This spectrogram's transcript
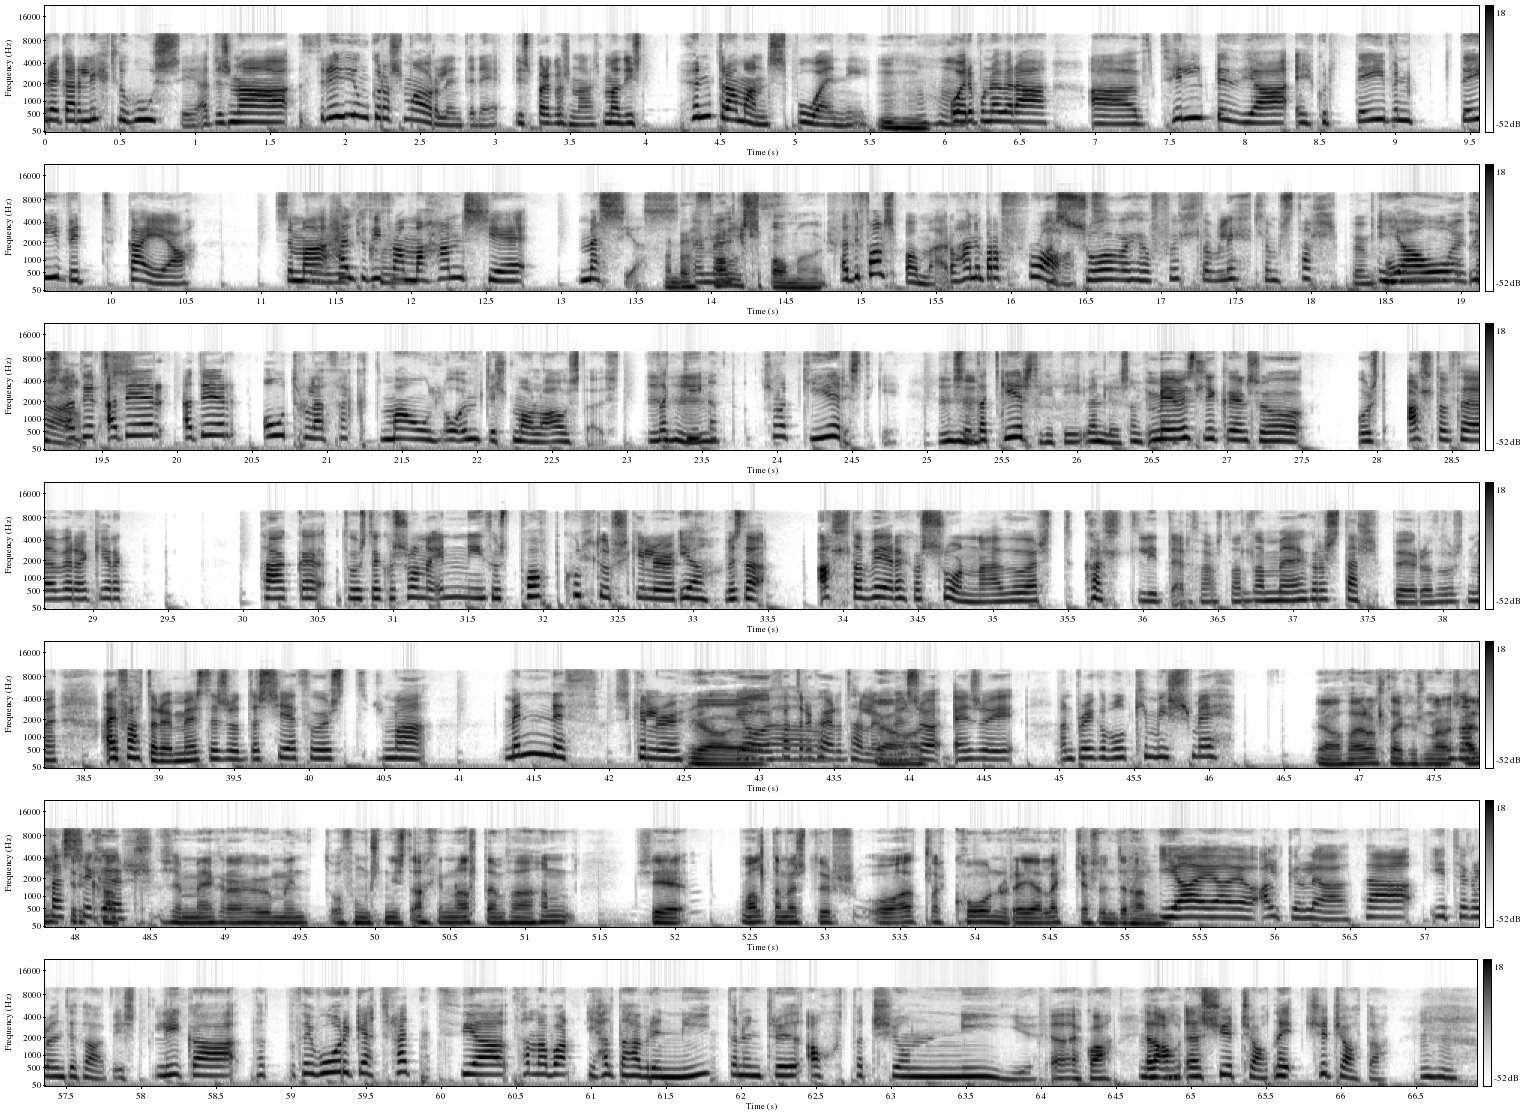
frekar litlu húsi. Þetta er svona þriðjungur á smáralindinni, því bara eitthvað svona, sem að því hundra manns búa inn í Mhm. og eru búin að vera að tilbyðja einhver David, David Gaia sem að heldur því fram að hann sé Messias. Það er bara falsbámaður Þetta er falsbámaður og hann er bara fraud. Að sofa hjá fullt af litlum stelpum Já, oh veist, god þetta er, þetta, er, þetta er ótrúlega þekkt mál og umdilt mál á ástæðust. Mm Mhm. Svona gerist ekki. Mm Þetta gerist ekki í venlegu samfélagi. Mér finnst líka eins og þú veist, alltaf þegar verið að gera taka, þú veist, eitthvað svona inn í þú veist, popkultúr skilur Já. Mér finnst það alltaf vera eitthvað svona ef þú ert kaltlítir, þá ertu alltaf með eitthvað stelpur og þú veist með, æ, fattar þau, mér finnst þess að þetta sé, þú veist, svona minnið, skilur Já, já. Jó, ég fattar hvað ég er að tala um, Já. eins og, eins og í Unbreakable Kimmy Schmidt Já, það er alltaf eitthvað svona, Svona eldri þessi kall sem með eitthvað hugmynd og þú snýst akkinu alltaf um það að hann sé valdamestur og allar konur eigi að leggjast undir hann. Já, já, já, algjörlega. Það, ég tek alveg undir það, víst. Líka, það, þau voru gett hrætt því að þannig var, ég held að það hafi verið 1989 eða eitthvað, eða, Mhm. eða 78, nei, 78,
